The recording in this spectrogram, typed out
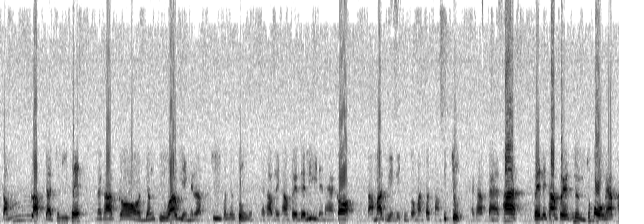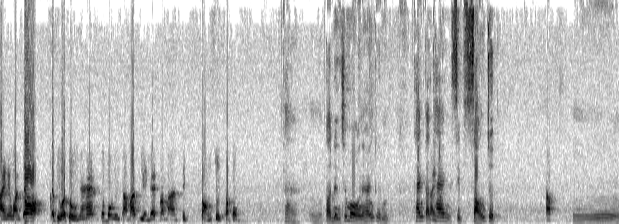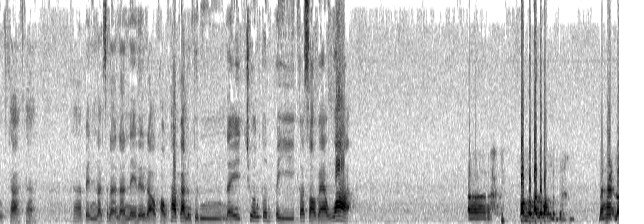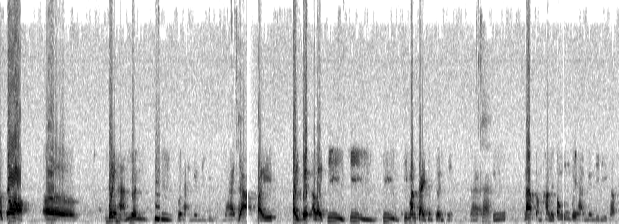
สำหรับดัชนีเซ็ตนะครับ ก็ยังถือว่าเหวี่ยงในระดับที่ค่อนข้างสูงนะครับ ในทางเฟรนเดลี่เนี่ยนะฮะก็สามารถเหวี่ยงได้ถึงประมาณสักสามสิบจุดนะครับ แต่ถ้า เป็นในทางเฟรนหนึ่งชั่วโมงนะครับภายในวันก็ก็ถือว่าสูงนะฮะชั่วโมงหนึ่งสามารถเหวี่ยงได้ประมาณสิบสองจุดครับผม ค่ะอืมต่อหนึ่งชั่วโมงนะฮะนักทุน แท่งต่อใช่ครับ แท่งสิบสองจุด ครับ อืม ค่ะค่ะ ถ้าเป็นลักษณะนั้นในเรื่องราวของภาพการลงทุนในช่วงต้นปีก็สอแววว่า เอ่อ ต้องระมัดระวังเหมือนเดิมนะฮะ แล้วก็เอ่อ บริหารเงินดีๆบริหารเงินดีๆนะฮะค่ะอย่าไปไปเบสอะไรที่ที่ที่ที่มั่นใจจนเกินเหตุนะฮะค่ะถึงน่าสำคัญเลยต้องบริหารเงินดีๆครับ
